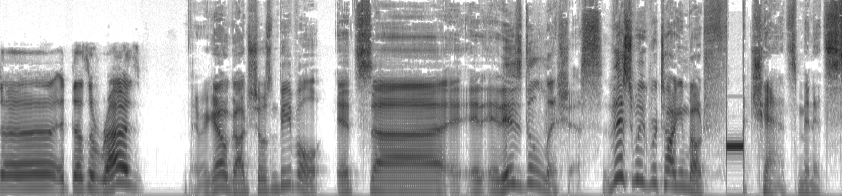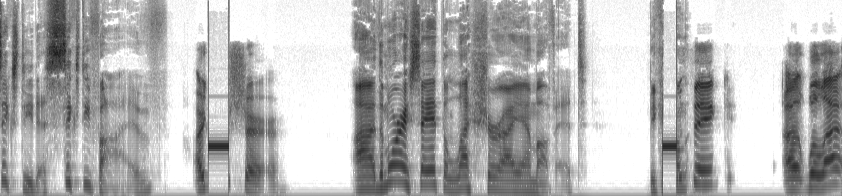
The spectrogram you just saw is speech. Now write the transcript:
uh, it doesn't rise There we go, God's chosen people. It's uh it, it is delicious. This week we're talking about fat chance minutes 60 to 65. Are you Sure. Uh the more I say it, the less sure I am of it. Because I think. Uh, well, I,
